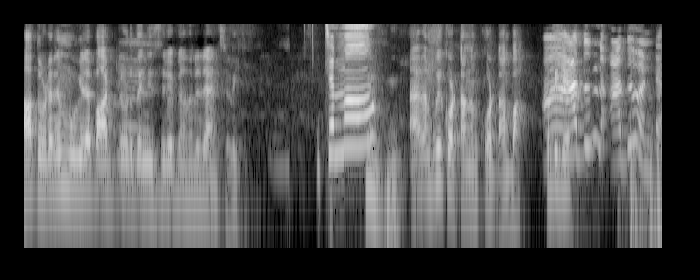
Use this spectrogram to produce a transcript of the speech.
ആ തുടരും മൂവിയിലെ പാട്ട് കൊടുത്ത് നിസ് ബേബി എന്നിട്ട് ഡാൻസ് കളിക്കും. ചമ്മോ ആ, നമുക്ക് കൊട്ടാം നമുക്ക് കൊട്ടാം. ബാ അതുണ്ട്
